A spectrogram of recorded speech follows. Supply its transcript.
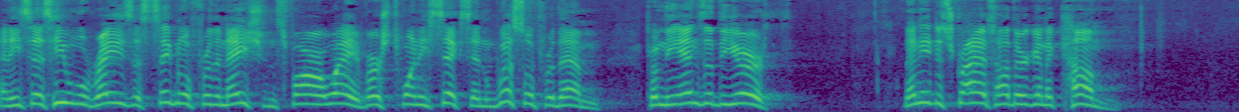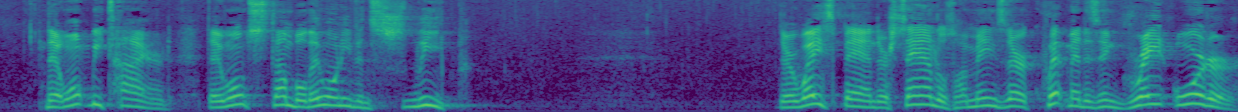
And he says he will raise a signal for the nations far away, verse 26, and whistle for them from the ends of the earth. Then he describes how they're going to come. They won't be tired, they won't stumble, they won't even sleep their waistband, their sandals, it means their equipment is in great order.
